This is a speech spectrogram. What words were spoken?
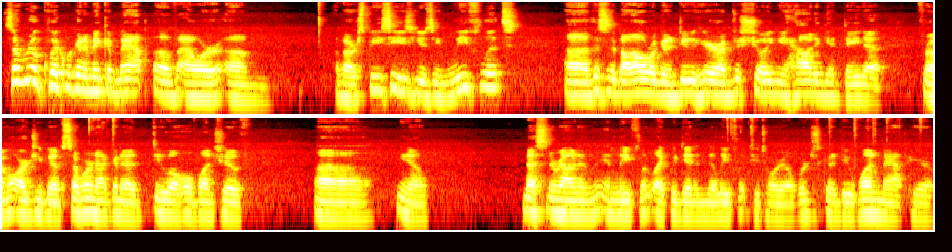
So real quick, we're going to make a map of our um, of our species using leaflets. Uh, this is about all we're going to do here. I'm just showing you how to get data from RGBIF, so we're not going to do a whole bunch of, uh, you know, messing around in, in leaflet like we did in the leaflet tutorial. We're just going to do one map here.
